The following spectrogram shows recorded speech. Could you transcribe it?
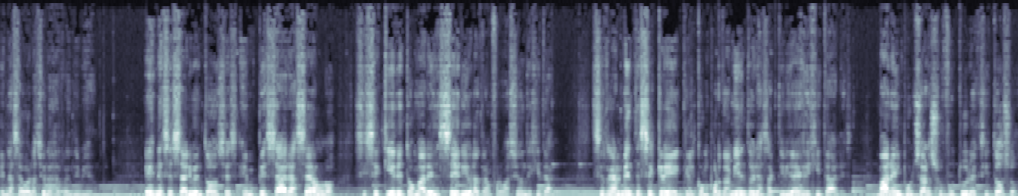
en las evaluaciones de rendimiento. Es necesario entonces empezar a hacerlo si se quiere tomar en serio la transformación digital si realmente se cree que el comportamiento y las actividades digitales van a impulsar su futuro exitoso,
